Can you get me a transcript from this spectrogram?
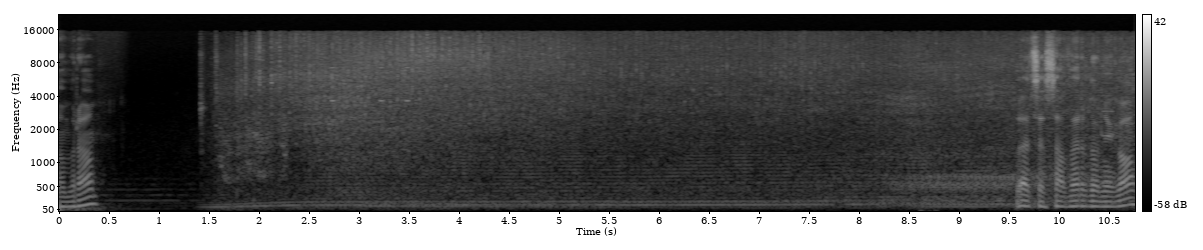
Dobra. Lecę Saver do niego.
